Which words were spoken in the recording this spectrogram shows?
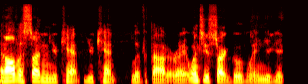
and all of a sudden you can't you can't live without it. Right. Once you start googling, you get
